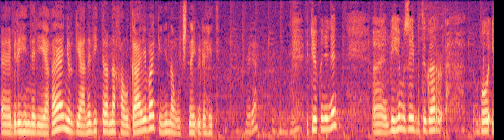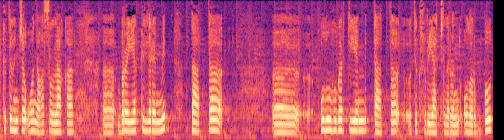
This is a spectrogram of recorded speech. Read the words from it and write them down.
билихиннерияга Нюргиана Викторовна Халгаева кини научный үләхет. Дәрә? Үтө күнүнен биһи музей бу икки тыгынча уон агасыллака быраяк киллереммит таатта улуугар тиеммит таатта ытык суруячыларын олорбут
